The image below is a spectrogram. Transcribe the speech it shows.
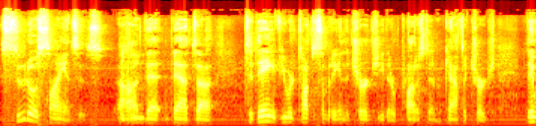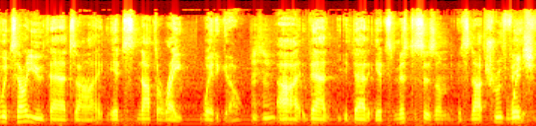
pseudosciences uh, Mm-hmm. that that uh, today, if you were to talk to somebody in the church, either Protestant or Catholic church, they would tell you that uh, it's not the right way to go. Mm-hmm. Uh, that that it's mysticism. It's not true faith. Which,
